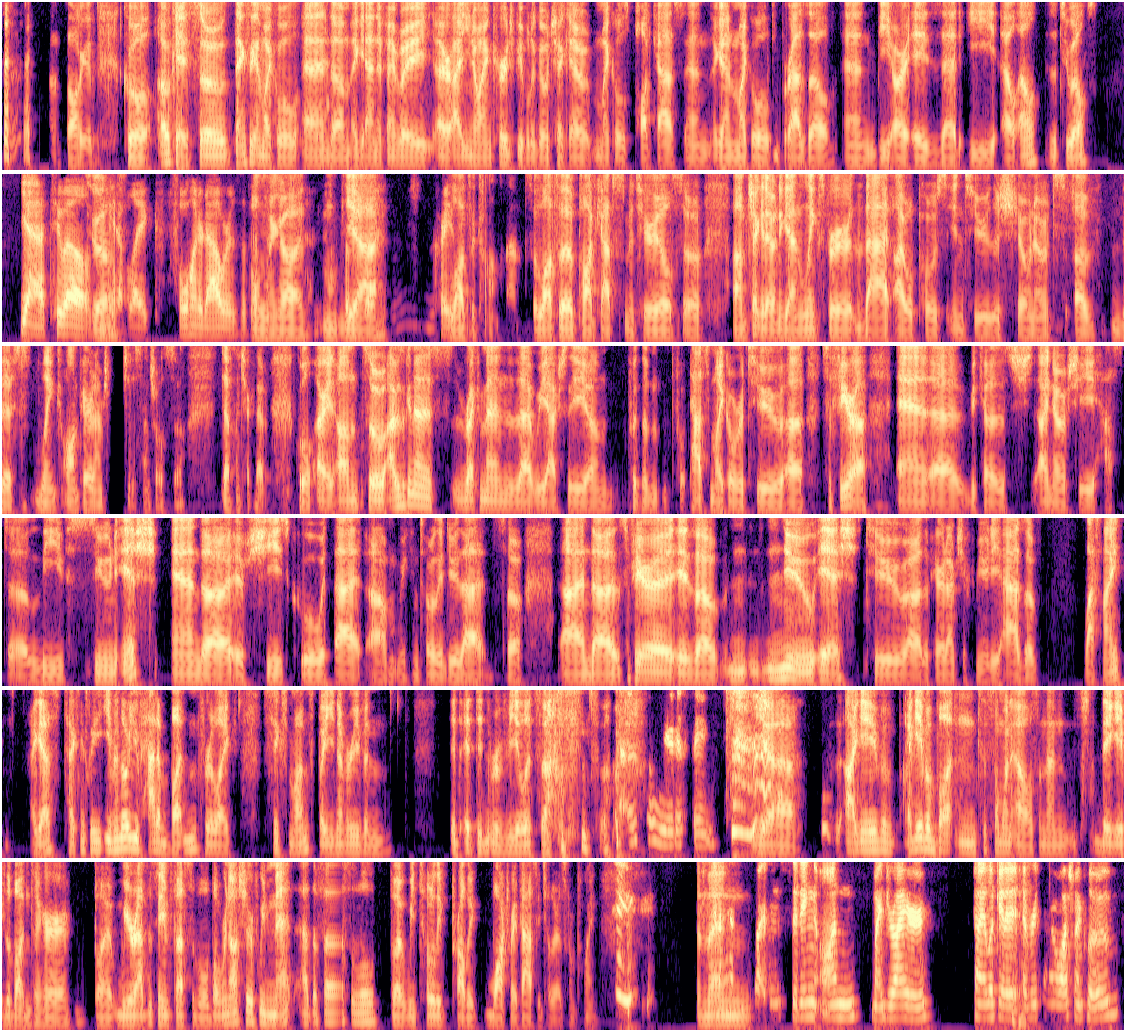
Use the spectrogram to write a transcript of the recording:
That's all good. Cool. Okay, so thanks again, Michael. And um, again, if anybody, or I, you know, I encourage people to go check out Michael's podcast. And again, Michael Brazell and B R A Z E L L. Is it two L's? yeah, two L's. Two And We Ls. have like 400 hours of Oh my. God. Yeah. crazy. Lots of content. So lots of podcast material. So um, check it out. And again, links for that I will post into the show notes of this link on Paradigm Shift Central. So definitely check it out. Cool. All right. Um, so I was gonna recommend that we actually um, put the pass the mic over to uh, Safira, and uh, because sh- I know she has to leave soon-ish, and uh, if she's cool with that, um, we can totally do that. So and uh, Safira is uh, n- new-ish to uh, the Paradigm Shift community as of last night, I guess technically. Even though you've had a button for like six months, but you never even it, it didn't reveal itself. so, That was the weirdest thing. yeah, I gave a I gave a button to someone else, and then they gave the button to her. But we were at the same festival, but we're not sure if we met at the festival. But we totally probably walked right past each other at some point. And And I then button sitting on my dryer, and I look at it every time I wash my clothes.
